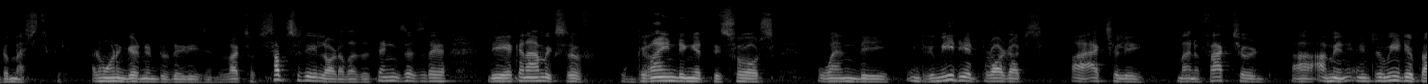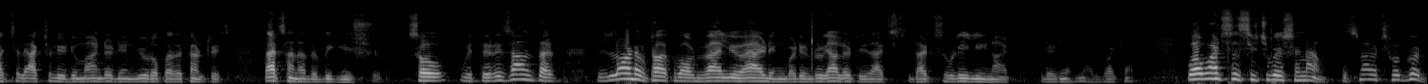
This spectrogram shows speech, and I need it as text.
domestically. I don't want to get into the reason. Lots of subsidy, a lot of other things as there. The economics of grinding at the source when the intermediate products are actually manufactured, uh, I mean, intermediate actually actually demanded in Europe, other countries. That's another big issue. So with the result that there's a lot of talk about value adding, but in reality, that's, that's really not, really not working Well, what's the situation now? It's not so good.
